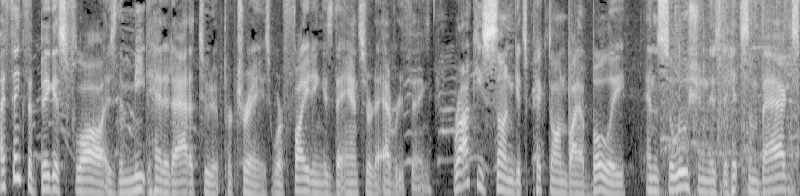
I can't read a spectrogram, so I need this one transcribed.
I think the biggest flaw is the meat headed attitude it portrays, where fighting is the answer to everything. Rocky's son gets picked on by a bully, and the solution is to hit some bags,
